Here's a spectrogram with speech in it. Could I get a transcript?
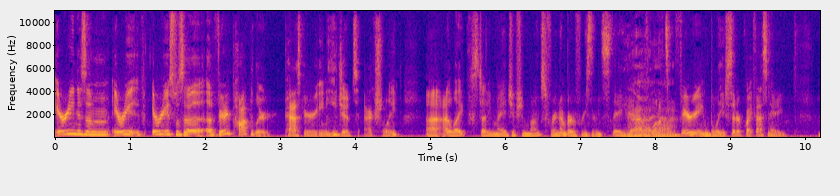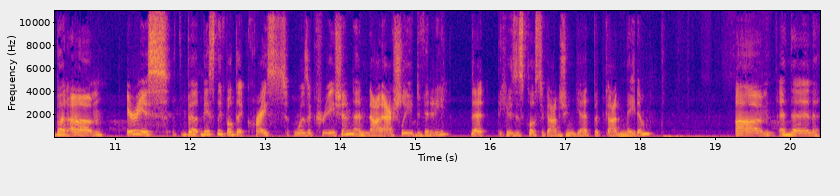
Arianism, Ari, Arius was a, a, very popular pastor in Egypt, actually. Uh, I like studying my Egyptian monks for a number of reasons. They yeah, have lots yeah. of varying beliefs that are quite fascinating. But um, Arius basically felt that Christ was a creation and not actually divinity, that he was as close to God as you can get, but God made him. Um, and then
